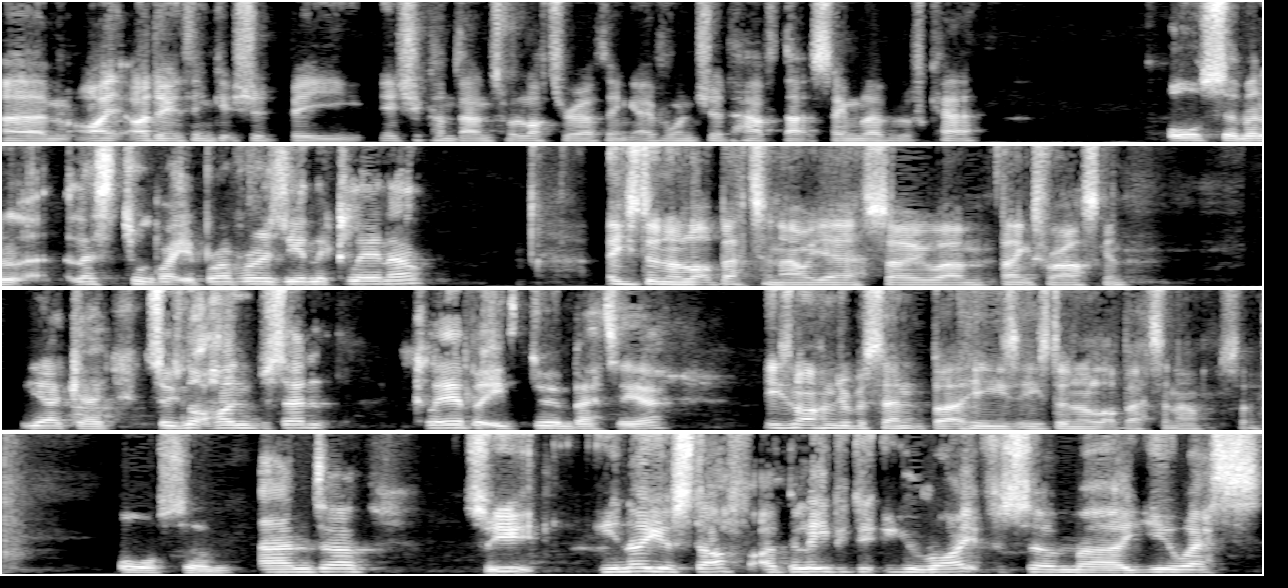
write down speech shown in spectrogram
um, I I don't think it should be it should come down to a lottery. I think everyone should have that same level of care. Awesome. And let's talk about your brother. Is he in the clear now? He's doing a lot better now. Yeah. So um, thanks for asking. Yeah. Okay. So he's not 100% clear, but he's doing better. Yeah. He's not 100, percent but he's he's doing a lot better now. So. Awesome. And uh, so you you know your stuff. I believe you do, you write for some uh, US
